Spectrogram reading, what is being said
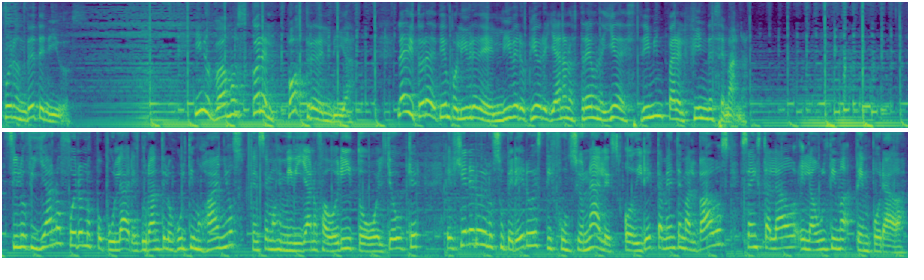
fueron detenidos. Y nos vamos con el postre del día. La editora de tiempo libre de El Libero Pío Orellana nos trae una guía de streaming para el fin de semana. Si los villanos fueron los populares durante los últimos años, pensemos en mi villano favorito o el Joker, el género de los superhéroes disfuncionales o directamente malvados se ha instalado en la última temporada.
